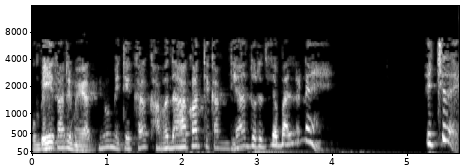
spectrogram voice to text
උඹේ කර්මයක් නෙවෙයි මෙතෙක් කල කවදාකවත් එකක් දිහා දුර දිග බලලා නැහැ. එච්චරයි.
